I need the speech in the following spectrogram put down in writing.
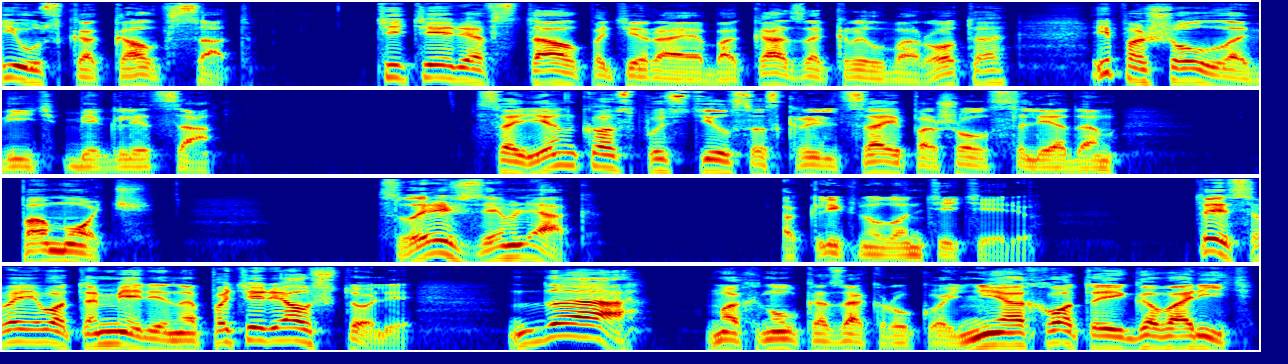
и ускакал в сад. Тетеря встал, потирая бока, закрыл ворота и пошел ловить беглеца. Саенко спустился с крыльца и пошел следом. «Помочь!» «Слышь, земляк!» — окликнул он Тетерю. «Ты своего-то Мерина потерял, что ли?» «Да!» — махнул казак рукой. «Неохота и говорить.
